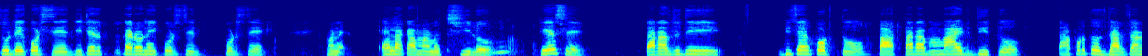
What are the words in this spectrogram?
চুটে করছে, যেটার কারণে করছে করছে। মানে এলাকা মানুষ ছিল, ঠিক আছে? তারা যদি বিচার করতো বা তারা মাইর দিত, তারপরে তো যার যার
